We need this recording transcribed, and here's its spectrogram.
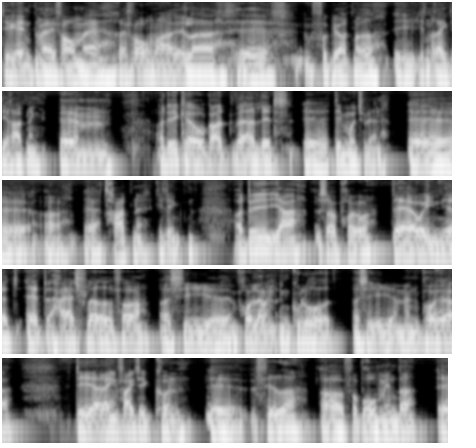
det kan enten være i form af reformer eller øh, få gjort noget i, i den rigtige retning. Øh, og det kan jo godt være lidt øh, demotiverende øh, og ja, trættende i længden. Og det jeg så prøver, det er jo egentlig at, at highlights for at sige, øh, prøve at lave en, en guldråd og sige, jamen prøv at høre, det er rent faktisk ikke kun øh, federe at forbruge mindre, øh,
